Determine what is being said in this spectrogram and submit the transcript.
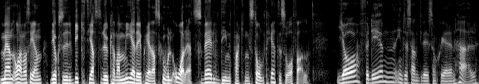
Men å andra sidan, det är också det viktigaste du kan ha med dig på hela skolåret Svälj din fucking stolthet i så fall Ja, för det är en intressant grej som sker i den här.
